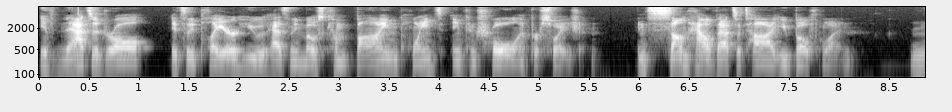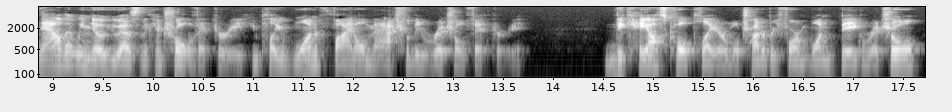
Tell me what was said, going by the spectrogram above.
If that's a draw, it's the player who has the most combined points in control and persuasion. And somehow that's a tie, you both win. Now that we know who has the control victory, you play one final match for the ritual victory. The Chaos Cult player will try to perform one big ritual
